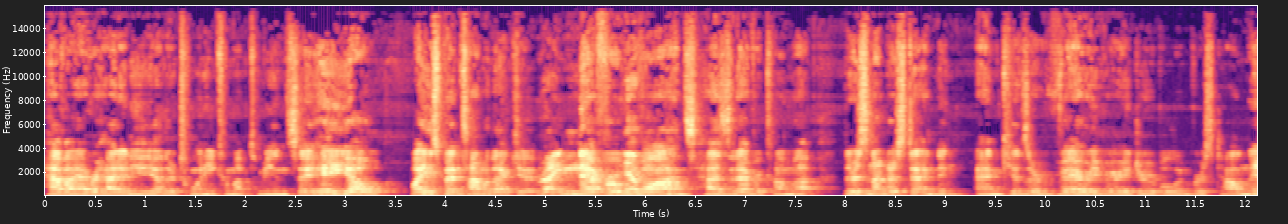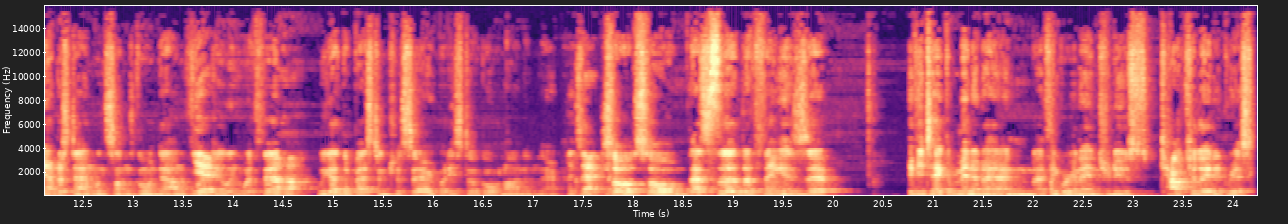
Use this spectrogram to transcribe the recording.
have I ever had any of the other twenty come up to me and say, "Hey, yo, why you spend time with that kid?" Right. Never, Never. once has it ever come up. There's an understanding, and kids are very, very durable and versatile, and they understand when something's going down. If Yeah. we're dealing with it, Uh-huh. we got the best interests of everybody still going on in there. Exactly. So, so that's the the thing is that if you take a minute, and I think we're going to introduce calculated risk.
